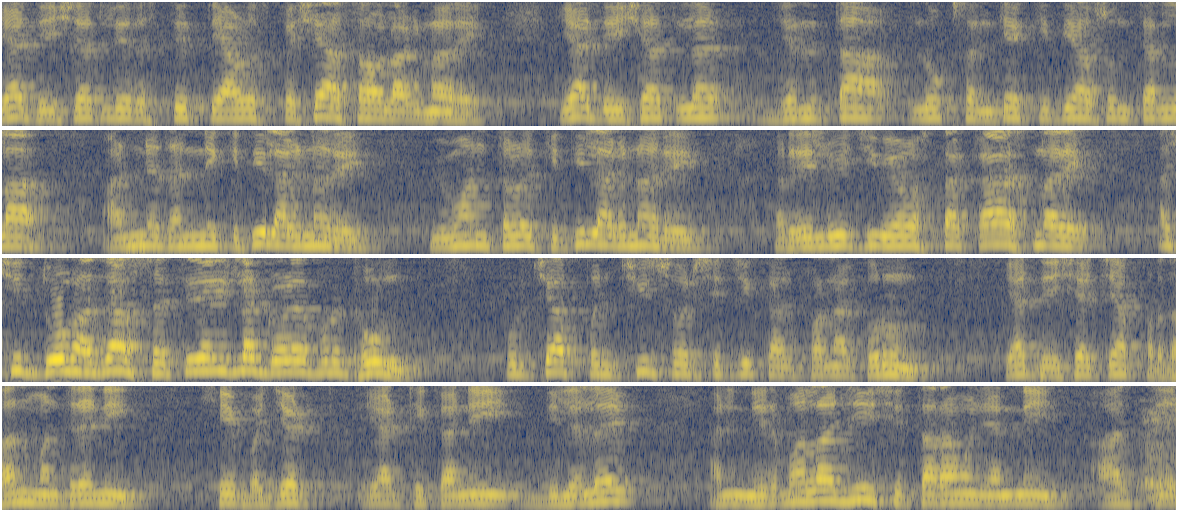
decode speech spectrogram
या देशातले रस्ते त्यावेळेस कसे असावं लागणार आहे? या देशातलं जनता लोकसंख्या किती असून त्यांना अन्नधान्य किती लागणार आहे? विमानतळं किती लागणार आहे? रेल्वेची व्यवस्था काय असणार आहे? अशी दोन हजार सत्तेचाळीसला डोळ्यापुढे ठेवून पुढच्या पंचवीस वर्षाची कल्पना करून या देशाच्या प्रधानमंत्र्यांनी हे बजेट या ठिकाणी दिलेलं आहे. आणि निर्मलाजी सीतारामन यांनी आज ते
